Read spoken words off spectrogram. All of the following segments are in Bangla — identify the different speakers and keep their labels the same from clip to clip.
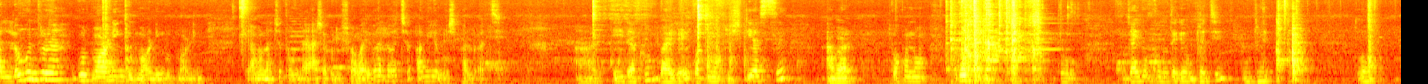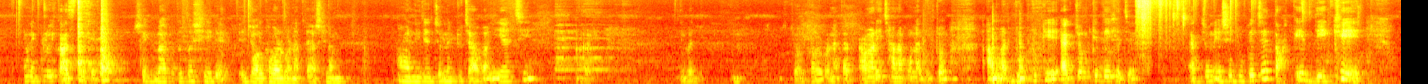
Speaker 1: হ্যালো বন্ধুরা, good morning good morning good morning. কেমন আছো তোমরা? আশা করি সবাই ভালো আছো, আমিও বেশ ভালো আছি। আর এই দেখো, বাইরে কখনো বৃষ্টি আসছে, আবার কখনো রোদ্দুর তো যাই হোক, ঘুম থেকে উঠেছি, উঠে তো অনেকগুলোই কাজ থাকে, সেগুলো আপাতত সেরে এই জলখাবার বানাতে আসলাম। আমার নিজের জন্য একটু চা বানিয়েছি আর এবার জলখাবার বানাতে আর আমার এই ছানাপোনা দুটো, আমার টুকটুকি একজনকে দেখেছে। একজন এসে ঢুকেছে, তাকে দেখে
